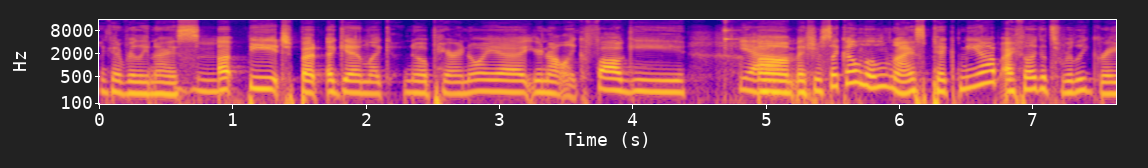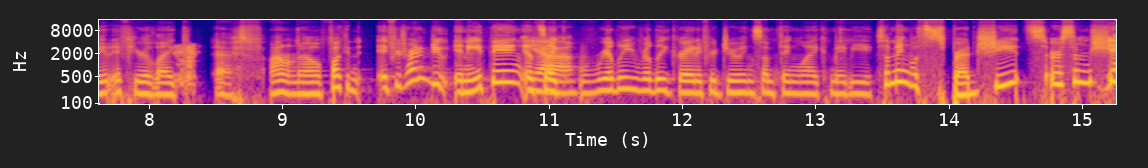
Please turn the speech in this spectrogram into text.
like a really nice upbeat, but again, like no paranoia. You're not like foggy. Yeah. Um, it's just like a little nice pick me up. I feel like it's really great if you're like, I don't know, fucking, if you're trying to do anything, it's Yeah. like really, really great if you're doing something like maybe something with spreadsheets or some shit.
